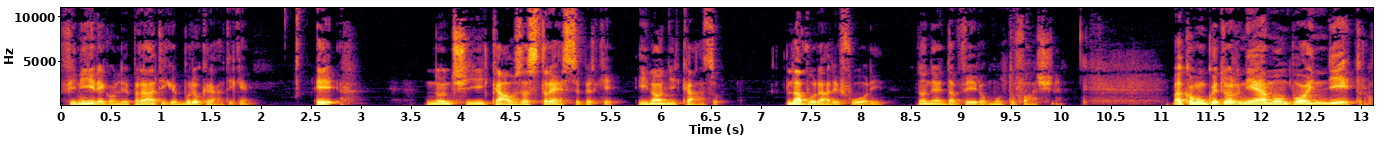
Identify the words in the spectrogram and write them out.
finire con le pratiche burocratiche e non ci causa stress perché in ogni caso lavorare fuori non è davvero molto facile. Ma comunque torniamo un po' indietro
